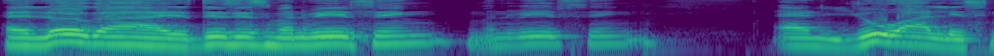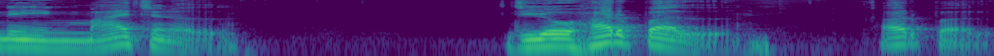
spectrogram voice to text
Hello guys, this is Manveer Singh, Manveer Singh, and you are listening my channel. Geo Harpal, Harpal.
